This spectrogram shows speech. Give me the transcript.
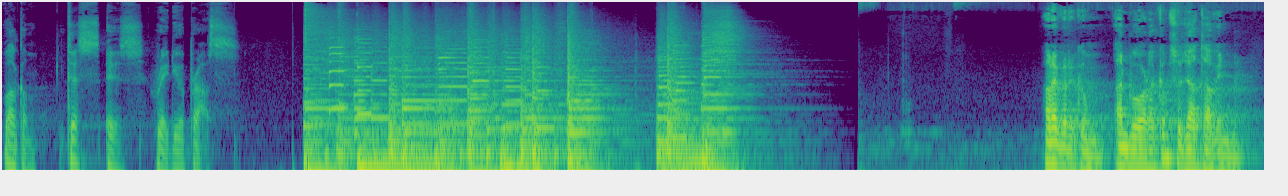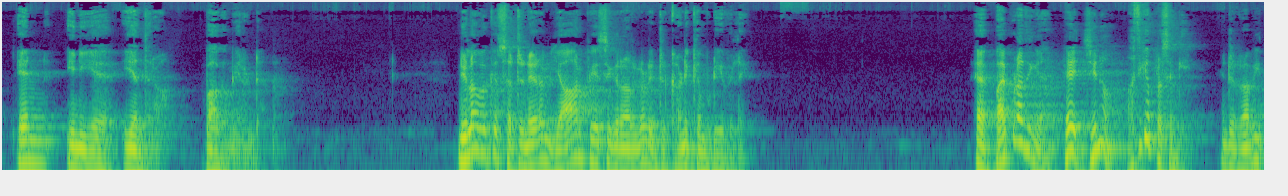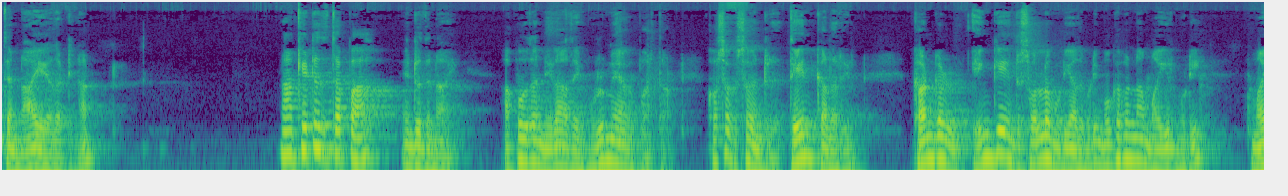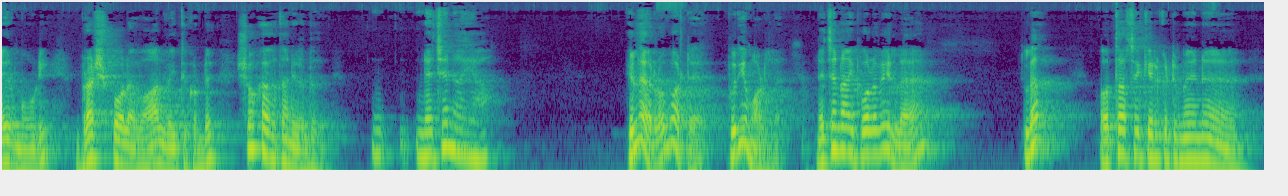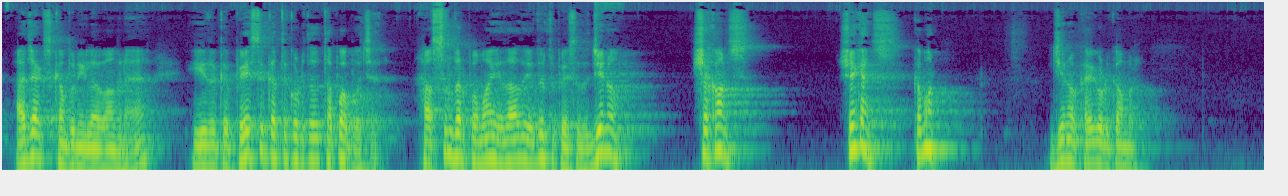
Welcome this is radio பிராஸ் அனைவருக்கும் அன்பு வணக்கம். சுஜாதாவின் என் இனிய இயந்திரா பாகம் இரண்டு. நிலாவுக்கு சற்று நேரம் யார் பேசுகிறார்கள் என்று கணிக்க முடியவில்லை. ஏ பயப்படாதீங்க. ஹே ஜினோ அதிக பிரசங்கி என்று ரவி தன் நாயை அதட்டினான் நான் கேட்டது தப்பா? என்றது நாய். அப்போதுதான் நிலா அதை முழுமையாக பார்த்தாள் கொச கொச என்று தேன் கலரில் கண்கள் எங்கே என்று சொல்ல முடியாதபடி முகமெல்லாம் மயிர் முடி மயிர் மூடி பிரஷ் போல வால் வைத்துக்கொண்டு ஷோக்காகத்தான் இருந்தது. "ந- நிஜ நாயா இல்லை ரோபாட்டு புதிய மாடல் நிஜ நாய் போலவே இல்லை. இல்லை ஒத்தாசைக்கு இருக்கட்டுமேன்னு அஜாக்ஸ் கம்பெனியில் வாங்கினேன் இதுக்கு பேச கற்றுக் கொடுத்தது தப்பாக போச்சு. அசந்தர்ப்பமாக ஏதாவது எதிர்த்து பேசுது. ஜீனோ ஷகான்ஸ் ஷேகான்ஸ் கமான் ஜீனோ கை கொடுக்காமல்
